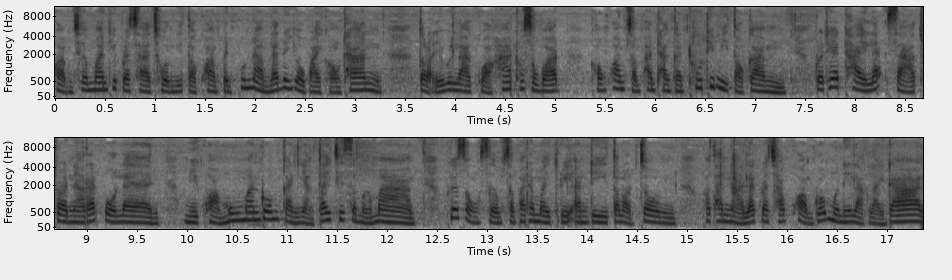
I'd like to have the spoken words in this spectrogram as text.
ความเชื่อมั่นที่ประชาชนมีต่อความเป็นผู้นำและนโยบายของท่าน ตลอดระยะเวลากว่า 5 ทศวรรษ ของความสัมพันธ์ทางการทูตที่มีต่อกัน ประเทศไทยและสาธารณรัฐโปแลนด์ มีความมุ่งมั่นร่วมกันอย่างใกล้ชิดเสมอมา เพื่อส่งเสริมสัมพันธไมตรีอันดีตลอดจน พัฒนาและกระชับความร่วมมือในหลากหลายด้าน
